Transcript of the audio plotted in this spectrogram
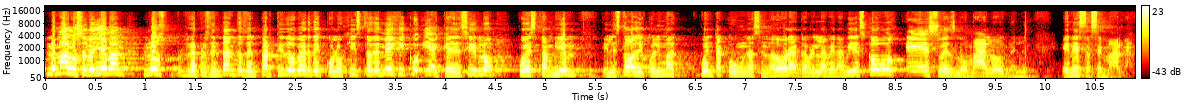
Lo malo se lo llevan los representantes del Partido Verde Ecologista de México y hay que decirlo, pues también el estado de Colima cuenta con una senadora, Gabriela Benavides Cobos. Eso es lo malo en, en esta semana.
